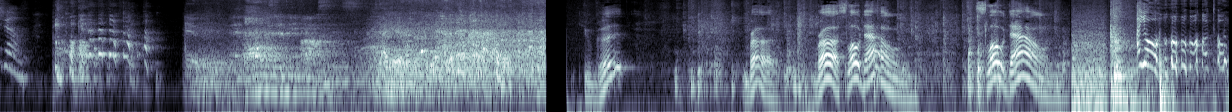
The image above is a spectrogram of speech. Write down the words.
finish him. you good? Bruh, bruh, slow down. Slow down. Ayo, 痛。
